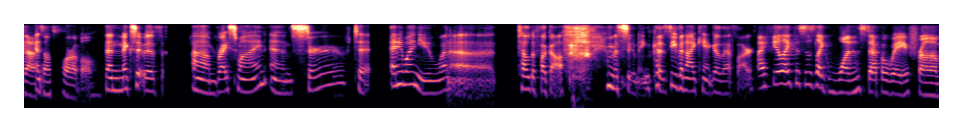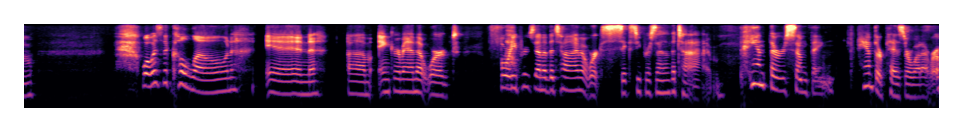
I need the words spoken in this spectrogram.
That And- sounds horrible. Then mix it with um, rice wine and serve to anyone you want to tell to fuck off. I'm assuming, because even I can't go that far. I feel like this is like one step away from what was the cologne in um, Anchorman that worked 40% of the time? It worked 60% of the time. Panther something. Panther piss or whatever.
